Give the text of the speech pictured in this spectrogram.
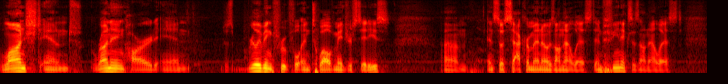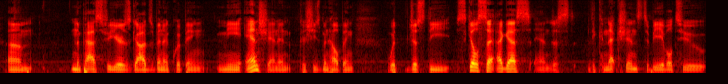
launched and running hard and just really being fruitful in 12 major cities. Um, and so Sacramento is on that list, and Phoenix is on that list. Um, in the past few years, God's been equipping me and Shannon because she's been helping with just the skill set, I guess, and just the connections to be able to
